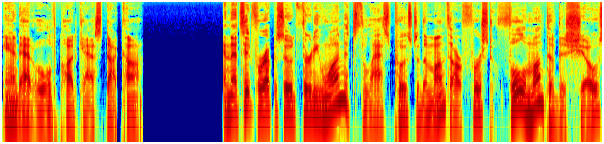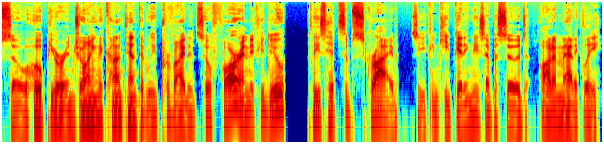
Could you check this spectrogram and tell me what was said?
and at oldpodcast.com. And that's it for episode 31. It's the last post of the month, our first full month of this show. So hope you're enjoying the content that we've provided so far. And if you do, please hit subscribe so you can keep getting these episodes automatically.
